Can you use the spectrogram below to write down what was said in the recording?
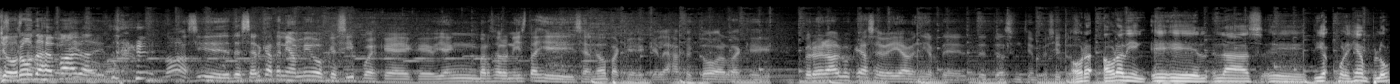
Lloró dolidos, va. No, sí, de cerca tenía amigos que sí, pues que, que bien barcelonistas y se nota que, que les afectó, ¿verdad? Que, pero era algo que ya se veía venir de- desde hace un tiempecito. Ahora, ahora bien, eh, eh, las, eh, por ejemplo,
